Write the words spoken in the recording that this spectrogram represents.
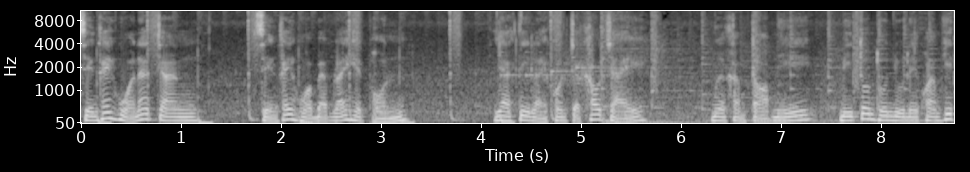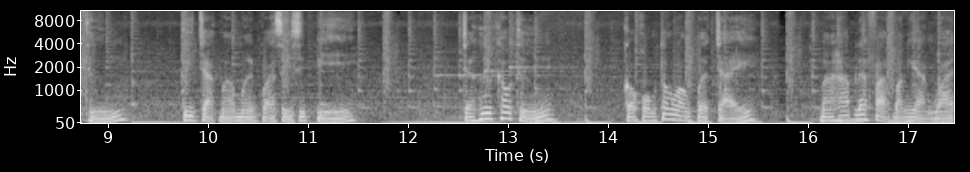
เสียงไข้หัวหน้าจัง เสียงไข้หัวแบบไร้เหตุผล ยากที่หลายคนจะเข้าใจ เมื่อคำตอบนี้มีต้นทุนอยู่ในความคิดถึง ที่จากมาเมินกว่า 40 ปี จะฮื้อเข้าถึง ก็คงต้องลองเปิดใจ มาฮับและฝากบางอย่างไว้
